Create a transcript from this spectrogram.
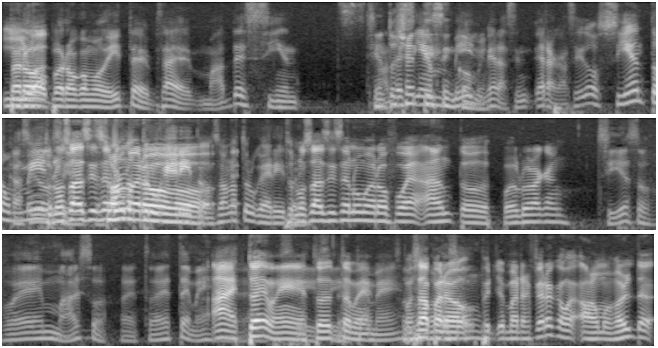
Y Pero, va- pero como diste, ¿sabes? Más de 100... 185 mil. Mira, era casi 200 Casi mil. Tú no sabes si ese son número- Los truqueritos, son los truqueritos. Tú no sabes si ese número fue antes o después del huracán. Sí, eso fue en marzo. Esto es este mes. Ah, esto es mes, Sí, esto es sí. este mes. este mes. O sea, pero son- yo me refiero que a lo mejor de-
